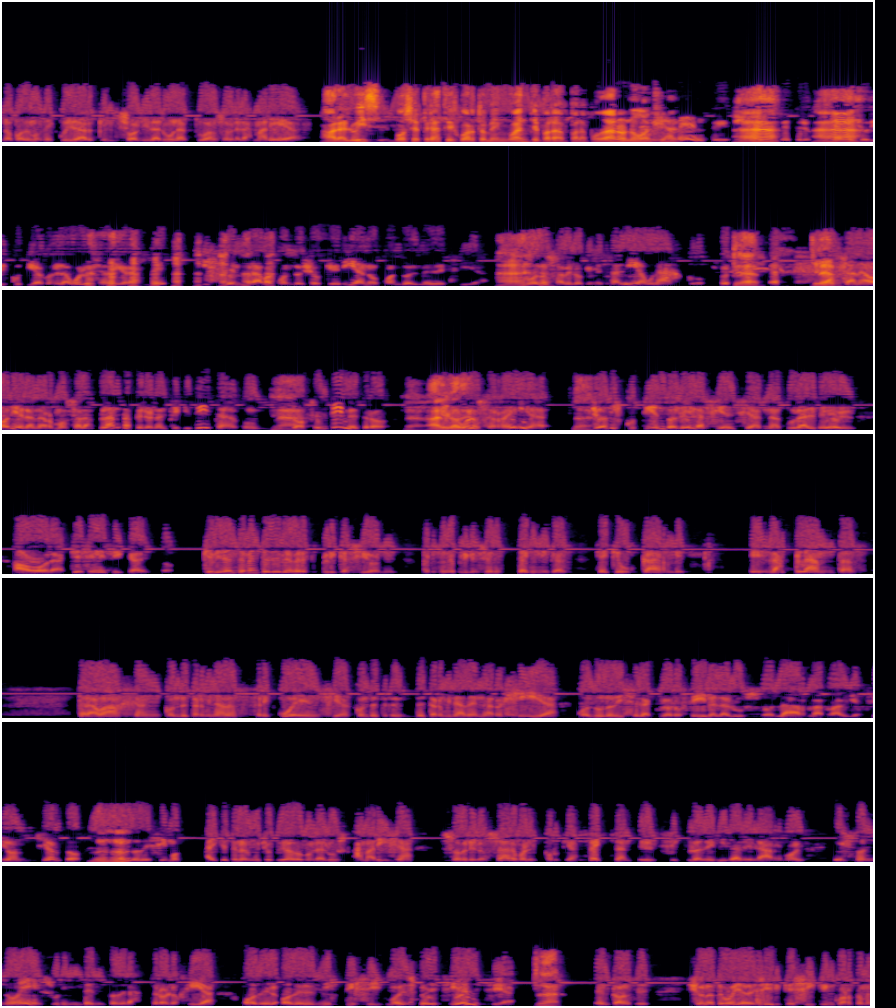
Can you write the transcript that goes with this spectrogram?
no podemos descuidar que el Sol y la Luna actúan sobre las mareas. Ahora, Luis, ¿vos esperaste el cuarto menguante para, para podar o no? Obviamente. Ah, pero ah. yo discutía con el abuelo ya de grande y sembraba cuando yo quería, no cuando él me decía. Ah. vos no sabés lo que me salía, un asco. Claro, claro. Las zanahorias eran hermosas las plantas, pero eran chiquititas, dos centímetros. el abuelo se reía. Yo discutiéndole la ciencia natural de él. Ahora, ¿qué significa esto? que evidentemente debe haber explicaciones, pero son explicaciones técnicas que hay que buscarle. Eh, las plantas trabajan con determinadas frecuencias, con determinada energía. Cuando uno dice la clorofila, la luz solar, la radiación, ¿cierto? Cuando decimos hay que tener mucho cuidado con la luz amarilla sobre los árboles porque afectan el ciclo de vida del árbol, eso no es un invento de la astrología o del, o del misticismo, eso es ciencia. Claro. Entonces, yo no te voy a decir que sí, que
